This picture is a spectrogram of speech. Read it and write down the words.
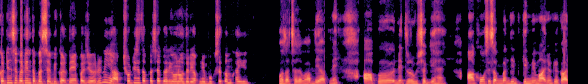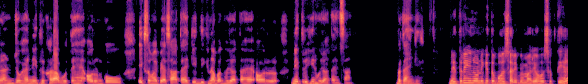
कठिन से कठिन तपस्या भी करते हैं, पर ज़रूरी नहीं है, आप छोटी सी तपस्या करिए उधर अपनी भूख से कम खाइए। बहुत अच्छा जवाब दिया आपने। आप, नेत्र विशेषज्ञ हैं। आँखों से संबंधित किन बीमारियों के कारण जो है नेत्र खराब होते हैं और उनको एक समय पे ऐसा आता है कि दिखना बंद हो जाता है और नेत्रहीन हो जाता है इंसान? बताएँगे। नेत्रहीन होने की तो बहुत सारी बीमारियाँ हो सकती है।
